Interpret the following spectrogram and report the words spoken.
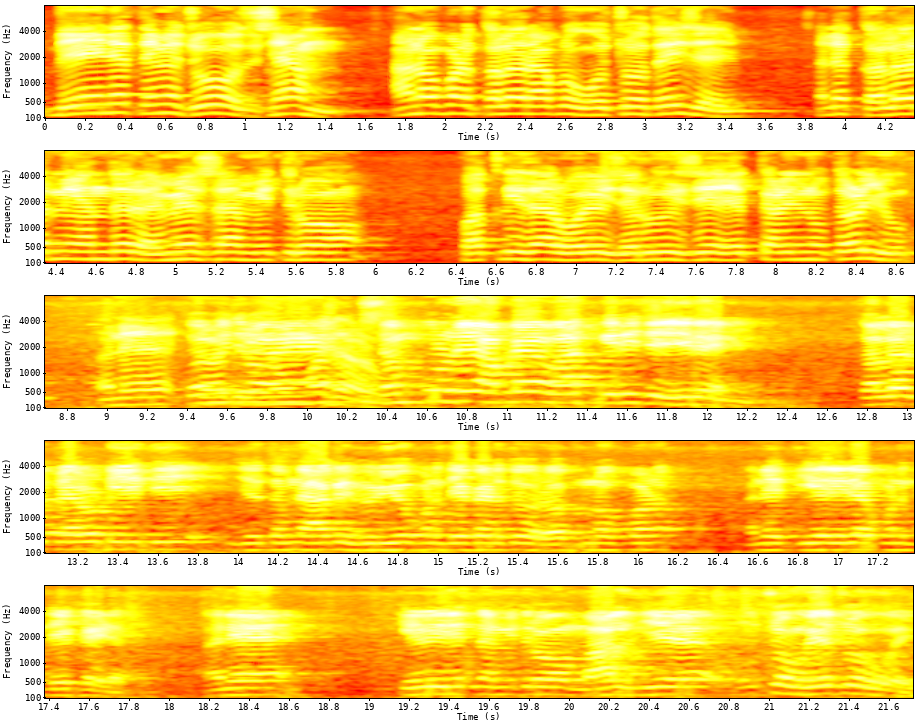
બેને તમે જોવો છો શ્યામ. આનો પણ કલર આપણો ઓછો થઈ જાય. એટલે કલરની અંદર હંમેશા મિત્રો પતલીદાર હોવી જરૂરી છે. એકતાળીનું તળિયું અને સંપૂર્ણ આપણે વાત કરી છે હીરાની. કલર પેરોટી હતી. જે તમને આગળ વીડિયો પણ દેખાડ્યો રફનો પણ અને તિયર હીરા પણ દેખાડ્યા. અને કેવી રીતના મિત્રો માલ જે ઊંચો વેચો હોય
